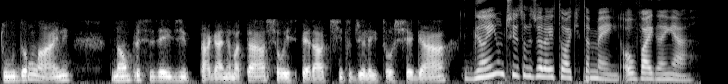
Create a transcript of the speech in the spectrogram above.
tudo online, não precisei de pagar nenhuma taxa ou esperar o título de eleitor chegar. Ganha um título de eleitor aqui também, ou vai ganhar?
